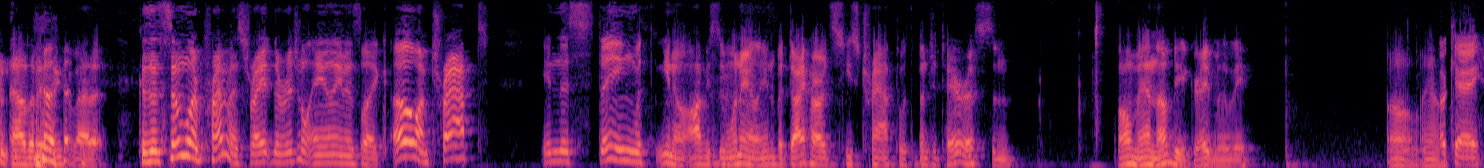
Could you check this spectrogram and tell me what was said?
now that I think about it, because it's similar premise, right? The original Alien is like, oh, I'm trapped in this thing with, you know, obviously mm-hmm. one alien, but Die Hard's he's trapped with a bunch of terrorists, and oh man, that would be a great movie. Oh man. Okay.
